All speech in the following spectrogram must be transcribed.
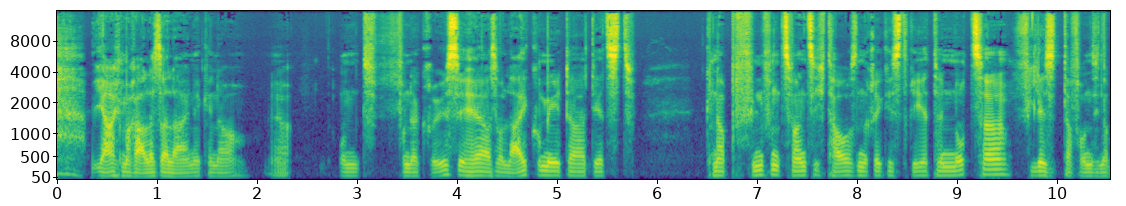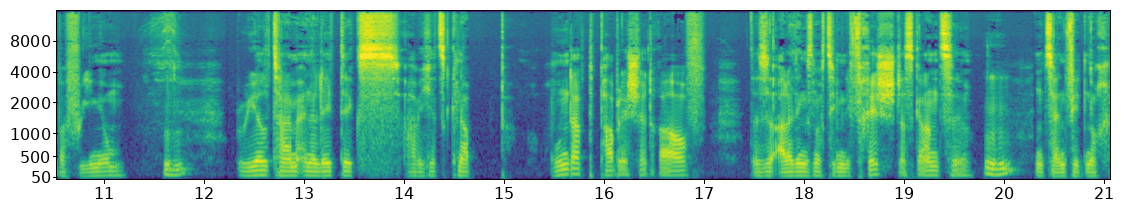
ja, ich mache alles alleine, genau. Ja. Und von der Größe her, also Lycometer hat jetzt knapp 25.000 registrierte Nutzer. Viele davon sind aber Freemium. Mhm. Real-Time Analytics habe ich jetzt knapp 100 Publisher drauf. Das ist allerdings noch ziemlich frisch, das Ganze. Mhm. Und Zenfit noch,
